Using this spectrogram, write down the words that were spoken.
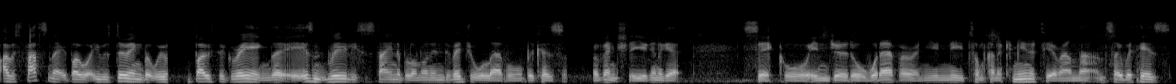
I was fascinated by what he was doing, but we were both agreeing that it isn't really sustainable on an individual level because eventually you're going to get sick or injured or whatever, and you need some kind of community around that. And so, with his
